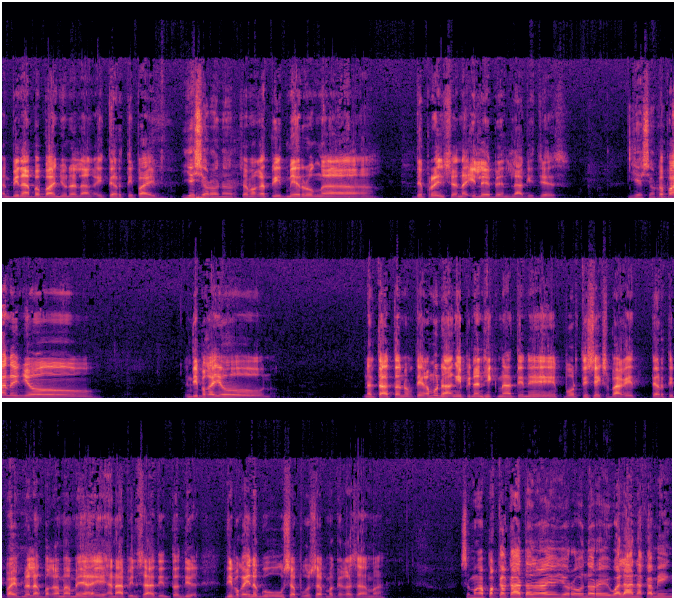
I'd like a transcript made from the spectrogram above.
ang binababa nyo na lang ay 35. Yes, Your Honor. Sa Makatwid, merong uh, diferensya na 11 luggages. Yes, Your Honor. Paano nyo, hindi ba kayo nagtatanong, teka muna, ang ipinanhik natin eh 46, bakit 35 na lang? Baka mamaya eh hanapin sa atin to. Di, di ba kayo nag-uusap-usap magkakasama? Sa mga pagkakataon na yun, Your Honor, eh, wala na kaming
